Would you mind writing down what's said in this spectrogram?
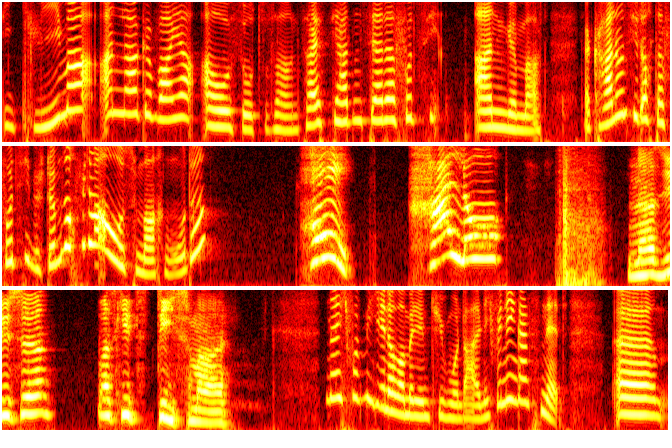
Die Klimaanlage war ja aus sozusagen. Das heißt, sie hatten es ja der Fuzzi angemacht. Da kann uns jedoch der Fuzzi bestimmt noch wieder ausmachen, oder? Hey! Hallo! Na, Süße, was gibt's diesmal? Na, ich wollte mich eh nochmal mit dem Typen unterhalten. Ich finde ihn ganz nett. Ähm,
